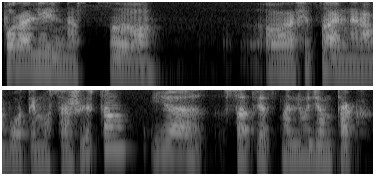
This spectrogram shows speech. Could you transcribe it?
параллельно с официальной работой массажистом, я, соответственно, людям так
